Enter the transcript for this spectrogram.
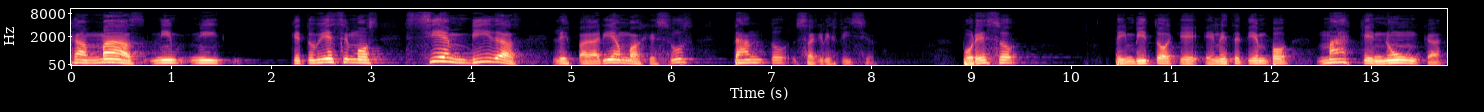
jamás, ni, que tuviésemos 100 vidas, les pagaríamos a Jesús tanto sacrificio. Por eso te invito a que en este tiempo, más que nunca,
